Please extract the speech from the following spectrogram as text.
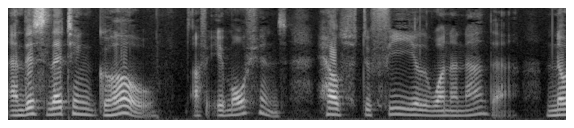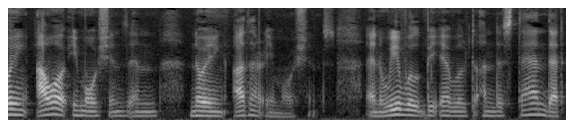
and this letting go of emotions helps to feel one another knowing our emotions and knowing other emotions. And we will be able to understand that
